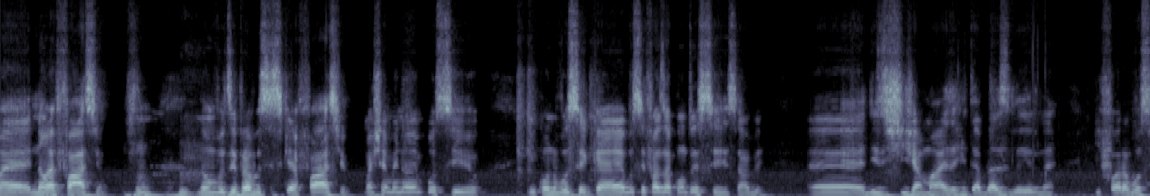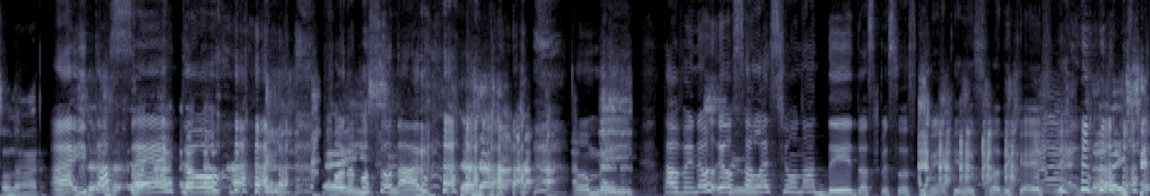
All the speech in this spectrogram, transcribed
é, não é fácil. não vou dizer para vocês que é fácil, mas também não é impossível. E quando você quer, você faz acontecer, sabe? É, desistir jamais, a gente é brasileiro, né? E fora Bolsonaro. Aí tá certo! é fora isso. Bolsonaro. Amei. Tá vendo? Eu, eu seleciono a dedo as pessoas que vêm aqui nesse podcast. nice.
